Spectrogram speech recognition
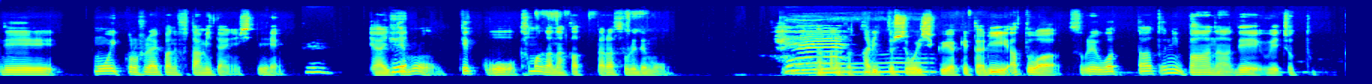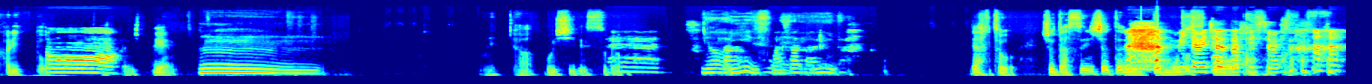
で、もう1個のフライパンで蓋みたいにしてうん。焼いても、結構釜がなかったらそれでもへなかなえ。かカリッとして美味しく焼けたり、あとはそれ終わった後にバーナーで上ちょっとカリッと。したりして、うーん。めっちゃ美味しいです。それ。いやいいですね技があるんだ。で、あと、ちょっと脱線しちゃったので、めすと ちゃめちゃ脱線しました。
